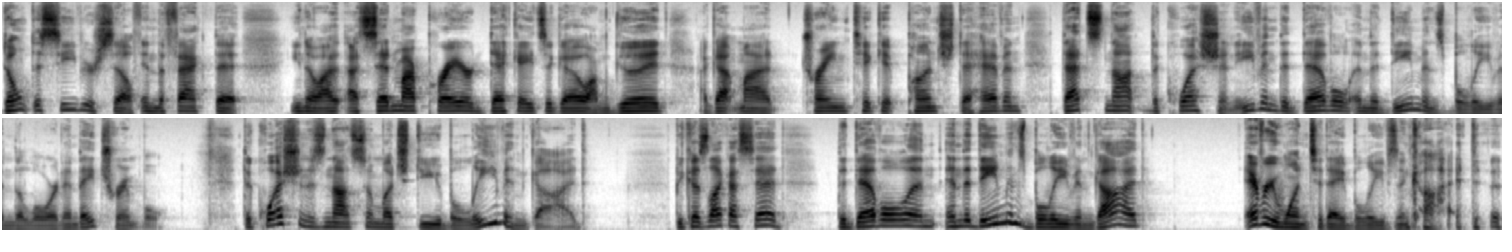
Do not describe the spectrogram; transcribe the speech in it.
don't deceive yourself in the fact that, you know, I, I, said my prayer decades ago. I'm good. I got my train ticket punched to heaven. That's not the question. Even the devil and the demons believe in the Lord and they tremble. The question is not so much do you believe in God? Because, like I said, the devil and, and the demons believe in God. Everyone today believes in God.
